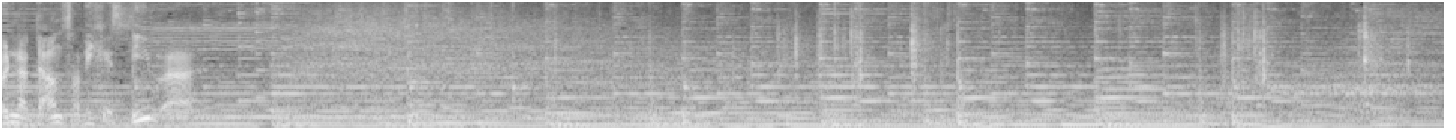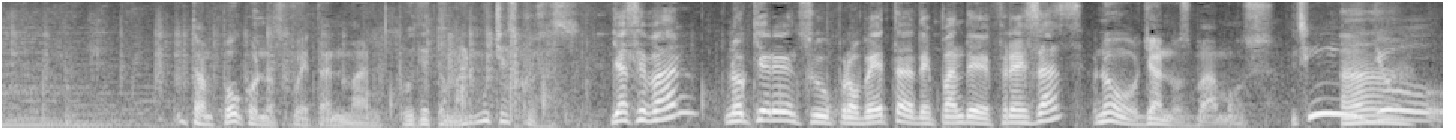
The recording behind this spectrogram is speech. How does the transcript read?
Buena danza digestiva. Tampoco nos fue tan mal. Pude tomar muchas cosas. ¿Ya se van? ¿No quieren su probeta de pan de fresas? No, ya nos vamos. Sí, Ah, yo...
